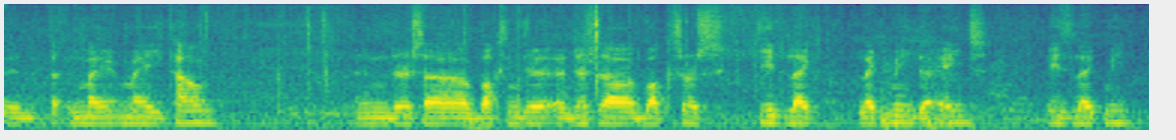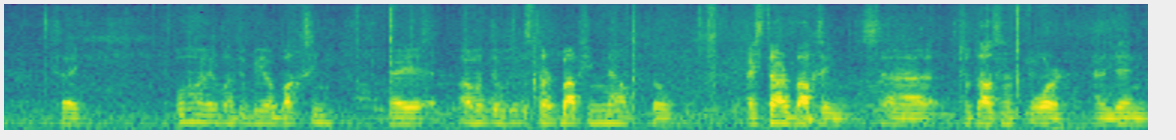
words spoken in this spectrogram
in, in my my town, and there's a boxing there. and There's a boxer's kid like like me, the age age like me. It's like, oh, I want to be a boxing. I I want to start boxing now. So I start boxing uh, 2004, and then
